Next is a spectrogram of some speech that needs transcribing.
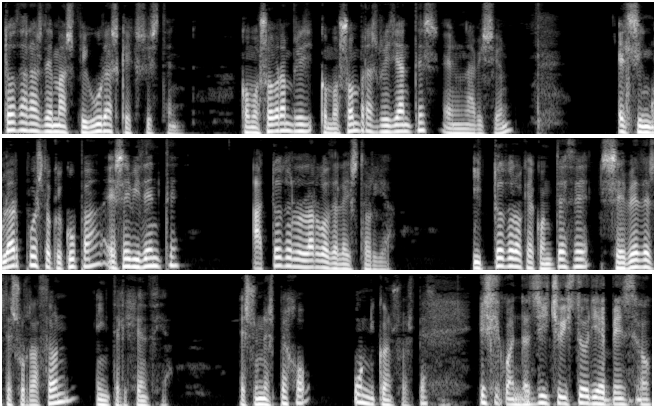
todas las demás figuras que existen, como, como sombras brillantes en una visión. El singular puesto que ocupa es evidente a todo lo largo de la historia, y todo lo que acontece se ve desde su razón e inteligencia. Es un espejo único en su especie. Es que cuando has dicho historia he pensado,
